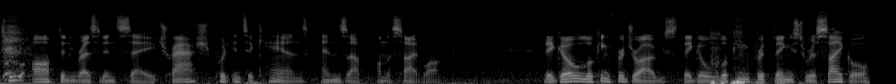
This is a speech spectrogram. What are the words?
Too often, residents say trash put into cans ends up on the sidewalk. They go looking for drugs. They go looking for things to recycle.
